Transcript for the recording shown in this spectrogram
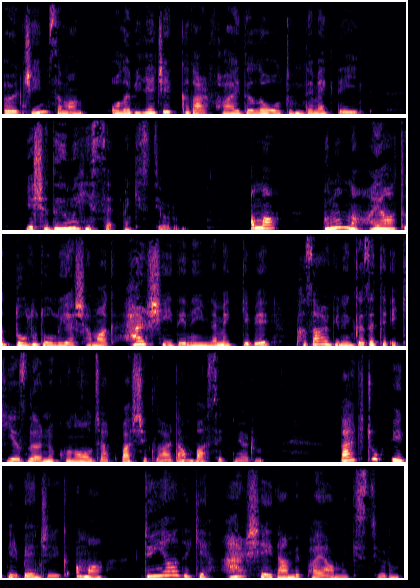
öleceğim zaman olabilecek kadar faydalı oldum demek değil. Yaşadığımı hissetmek istiyorum. Ama bununla hayatı dolu dolu yaşamak, her şeyi deneyimlemek gibi pazar günü gazete eki yazılarına konu olacak başlıklardan bahsetmiyorum. Belki çok büyük bir bencillik ama dünyadaki her şeyden bir pay almak istiyorum.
